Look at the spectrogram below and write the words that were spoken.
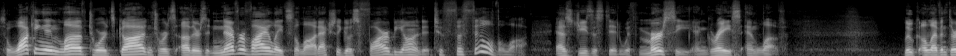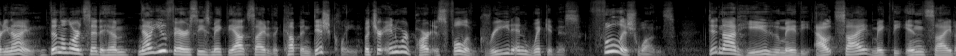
So, walking in love towards God and towards others, it never violates the law. It actually goes far beyond it to fulfill the law, as Jesus did with mercy and grace and love. Luke 11 39. Then the Lord said to him, Now you Pharisees make the outside of the cup and dish clean, but your inward part is full of greed and wickedness. Foolish ones! Did not he who made the outside make the inside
